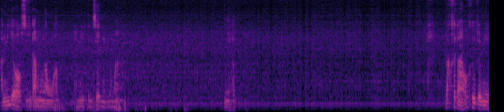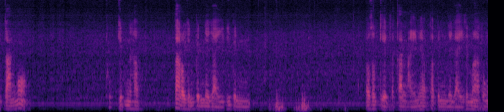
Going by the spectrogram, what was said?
อันนี้จะออกสีดำเงาครับ อันนี้เป็นเส้นลงมา นี่ครับ ลักษณะก็คือจะมีการงอกทุกกิจนะครับ ถ้าเราเห็นเป็นใหญ่ ๆ ที่เป็น เราสังเกตจากการไหลนี่ครับ ถ้าเป็นใหญ่ๆขึ้นมาตรง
